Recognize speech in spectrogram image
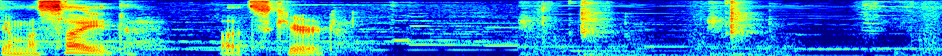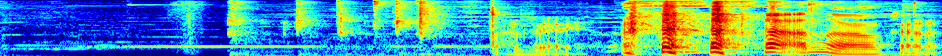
Tem uma saída, lado esquerdo. Tá velho. ah não, cara.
